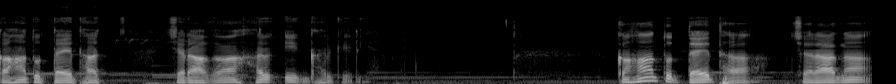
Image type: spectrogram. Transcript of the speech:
कहाँ तो तय था चरागा हर एक घर के लिए। कहाँ तो तय था चरागा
